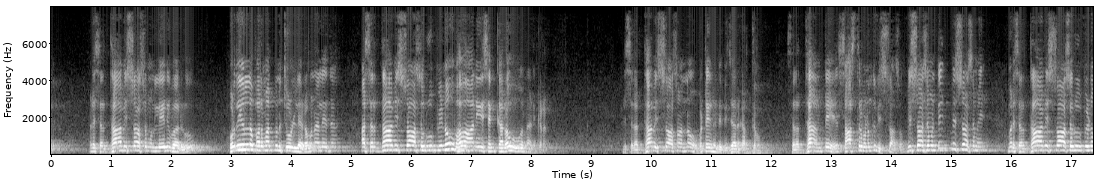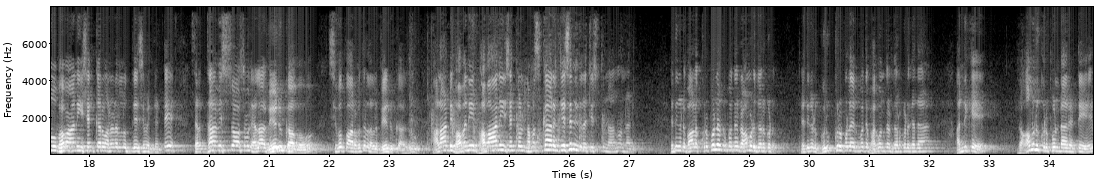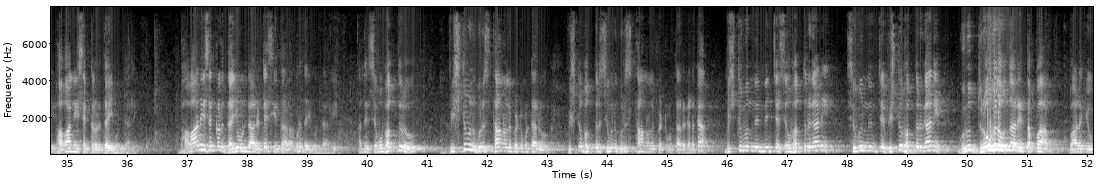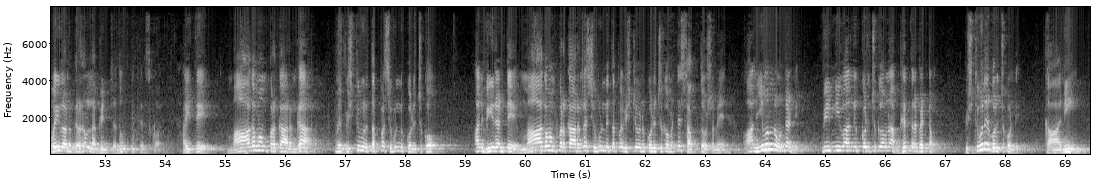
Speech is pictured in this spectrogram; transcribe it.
అంటే శ్రద్ధావిశ్వాసము లేని వారు హృదయంలో పరమాత్మను చూడలేరు. అవునా లేదా? ఆ శ్రద్ధా విశ్వాస భవానీ శంకరవు అన్నాడు ఇక్కడ. అంటే శ్రద్ధ విశ్వాసం అన్న ఒకటేనండి నిజానికి అర్థం. శ్రద్ధ అంటే శాస్త్రమునందు విశ్వాసం. విశ్వాసం అంటే విశ్వాసమే. మరి శ్రద్ధా విశ్వాస రూపిణో భవానీ శంకరు అనడంలో ఉద్దేశం ఏంటంటే శ్రద్ధా విశ్వాసములు ఎలా వేరు కావో శివపార్వతులు అలా వేరు కాదు. అలాంటి భవనీ భవానీ శంకరులు నమస్కారం చేసి నేను రచిస్తున్నాను అన్నాడు. ఎందుకంటే వాళ్ళ కృప లేకపోతే రాముడు దొరకడు. ఎందుకంటే గురుకృప లేకపోతే భగవంతుడు దొరకడు కదా. అందుకే రాముని కృప ఉండాలంటే భవానీ శంకరుడు దయ ఉండాలి. భవానీ శంకరుడు దయ ఉండాలంటే సీతారాముడు దయ ఉండాలి. అందుకే శివభక్తులు విష్ణువుని గురుస్థానంలో పెట్టుకుంటారు. విష్ణు భక్తులు శివుని గురుస్థానంలో పెట్టుకుంటారు కనుక విష్ణువుని నిందించే శివభక్తులు కానీ శివుని నిందించే విష్ణు భక్తులు కానీ గురుద్రోహులు అవుతారే తప్ప వాళ్ళకి ఉభయుల అనుగ్రహం లభించదు అని తెలుసుకోవాలి. అయితే మా ఆగమం ప్రకారంగా మేము విష్ణువుని తప్ప శివుణ్ణి కొలుచుకోం అని వీరంటే మా ఆగమం ప్రకారంగా శివుణ్ణి తప్ప విష్ణువుని కొలుచుకోమంటే సంతోషమే. ఆ నియమంలో ఉండండి. వీడిని వారిని కొలుచుకోమని అభ్యంతర పెట్టం. విష్ణువునే కొలుచుకోండి. కానీ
